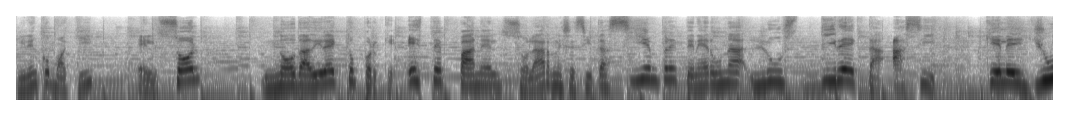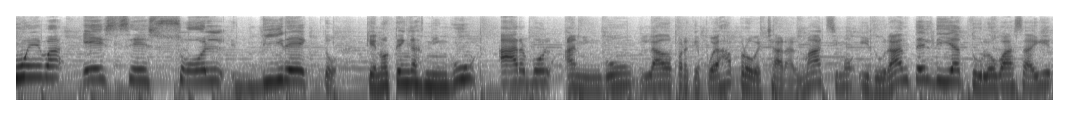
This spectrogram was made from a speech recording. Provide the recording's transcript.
Miren como aquí el sol no da directo porque este panel solar necesita siempre tener una luz directa así que le llueva ese sol directo que no tengas ningún árbol a ningún lado para que puedas aprovechar al máximo y durante el día tú lo vas a ir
